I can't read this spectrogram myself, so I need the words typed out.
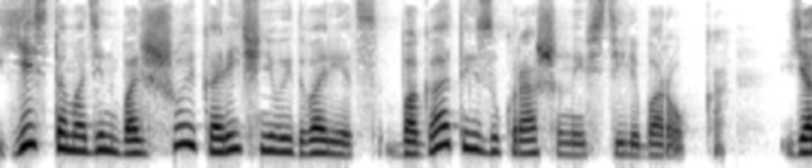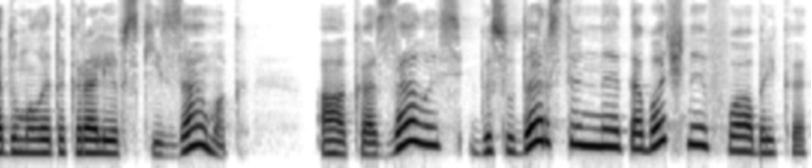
Есть там один большой коричневый дворец, богатый изукрашенный в стиле барокко. Я думал, это королевский замок, а оказалось государственная табачная фабрика,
